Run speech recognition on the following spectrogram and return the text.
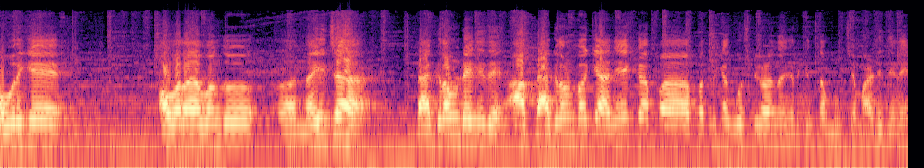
ಅವರಿಗೆ ಅವರ ಒಂದು ನೈಜ ಬ್ಯಾಕ್ಗ್ರೌಂಡ್ ಏನಿದೆ, ಆ ಬ್ಯಾಕ್ಗ್ರೌಂಡ್ ಬಗ್ಗೆ ಅನೇಕ ಪತ್ರಿಕಾಗೋಷ್ಠಿಗಳನ್ನು ಇದಕ್ಕಿಂತ ಮುಂಚೆ ಮಾಡಿದ್ದೀನಿ.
